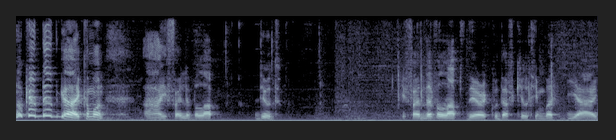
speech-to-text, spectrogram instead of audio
Look at that guy, come on! Ah, if I level up... Dude. If I level up there, I could have killed him, but yeah, I...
